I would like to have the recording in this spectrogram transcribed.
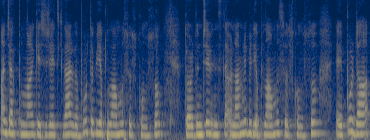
Ancak bunlar geçici etkiler ve burada bir yapılanma söz konusu. Dördüncü evinizde önemli bir yapılanma söz konusu. E, burada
